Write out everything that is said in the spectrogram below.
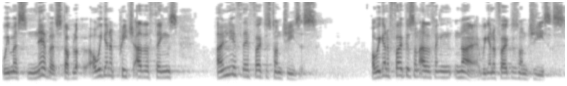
We must never stop. Are we going to preach other things only if they're focused on Jesus? Are we going to focus on other things? No, we're going to focus on Jesus.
